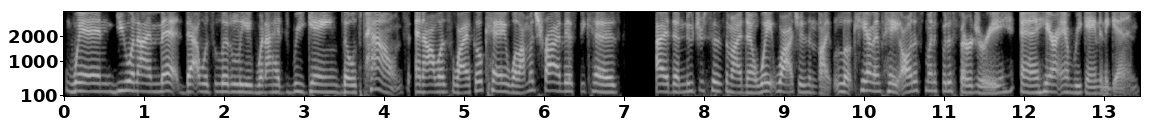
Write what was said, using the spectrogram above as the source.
when you and I met, that was literally when I had regained those pounds. And I was like, okay, well, I'm going to try this because I had done Nutrisystem, I had done Weight Watchers, and like, look, here I didn't pay all this money for the surgery, and here I am regaining again.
